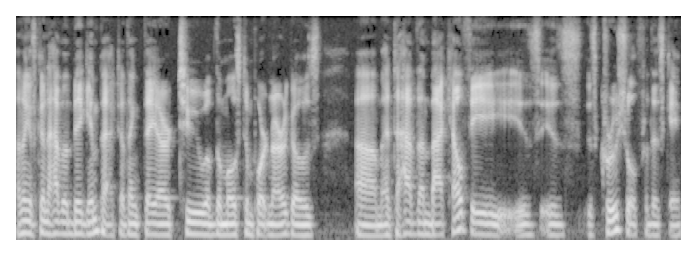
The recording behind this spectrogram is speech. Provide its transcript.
I think it's going to have a big impact. I think they are two of the most important Argos, um, and to have them back healthy is is is crucial for this game.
